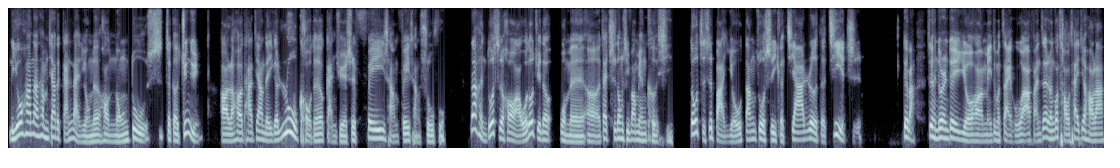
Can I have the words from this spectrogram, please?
里欧哈纳他们家的橄榄油呢，好浓度是这个均匀，好，然后它这样的一个入口的感觉是非常非常舒服。那很多时候啊，我都觉得我们呃在吃东西方面很可惜，都只是把油当做是一个加热的介质。对吧？所以很多人对油哈没这么在乎啊，反正能够炒菜就好啦。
